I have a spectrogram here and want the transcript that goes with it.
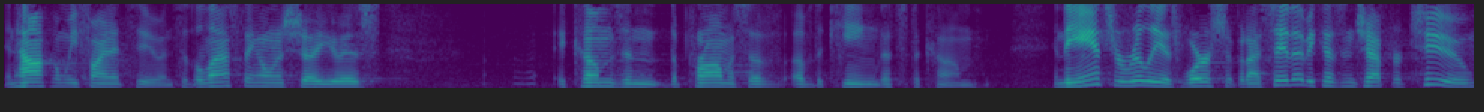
And how can we find it too? And so, the last thing I want to show you is it comes in the promise of, of the king that's to come. And the answer really is worship. And I say that because in chapter 2,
